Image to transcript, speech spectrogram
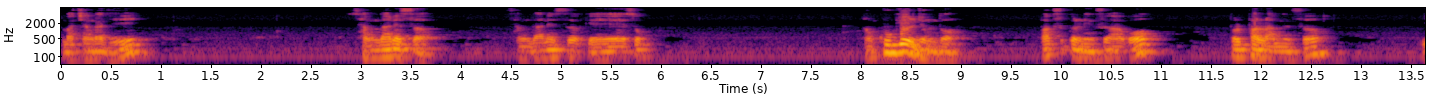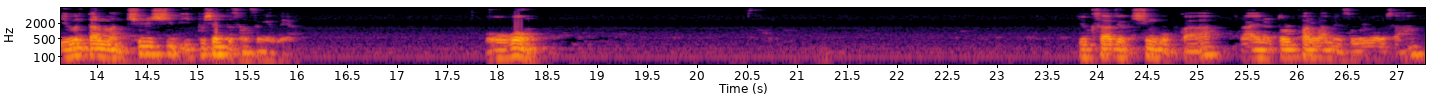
마찬가지 상단에서 상단에서 계속 한 9개월 정도 박스권 행성하고 돌파를 하면서 이번 달만 72% 상승했네요. 50 역사적 신고가 라인을 돌파를 하면서 월봉상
